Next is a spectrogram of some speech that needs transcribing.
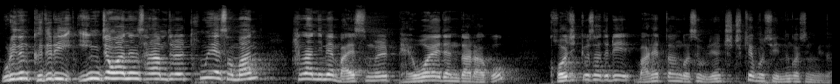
우리는 그들이 인정하는 사람들을 통해서만 하나님의 말씀을 배워야 된다라고 거짓 교사들이 말했던 것을 우리는 추측해 볼 수 있는 것입니다.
